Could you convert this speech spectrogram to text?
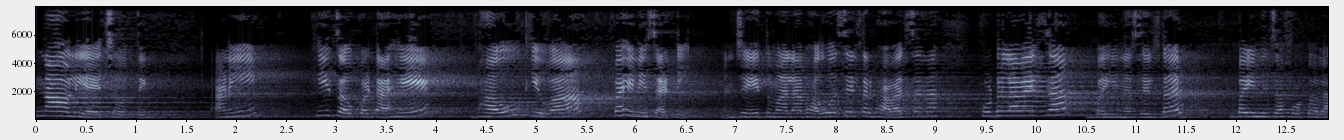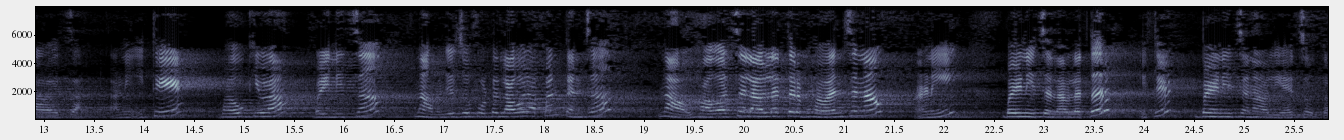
नाव लिहायचे होते. आणि ही चौकट आहे भाऊ किंवा बहिणीसाठी. म्हणजे तुम्हाला भाऊ असेल तर भावाचा ना फोटो लावायचा बहीण असेल तर बहिणीचा फोटो लावायचा. आणि इथे भाऊ किंवा बहिणीचं नाव म्हणजे जो फोटो लावल आपण त्यांचं नाव. भावाचं लावलं तर भावांचं नाव आणि बहिणीचं लावलं तर इथे बहिणीचं नाव लिहायचं होतं.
